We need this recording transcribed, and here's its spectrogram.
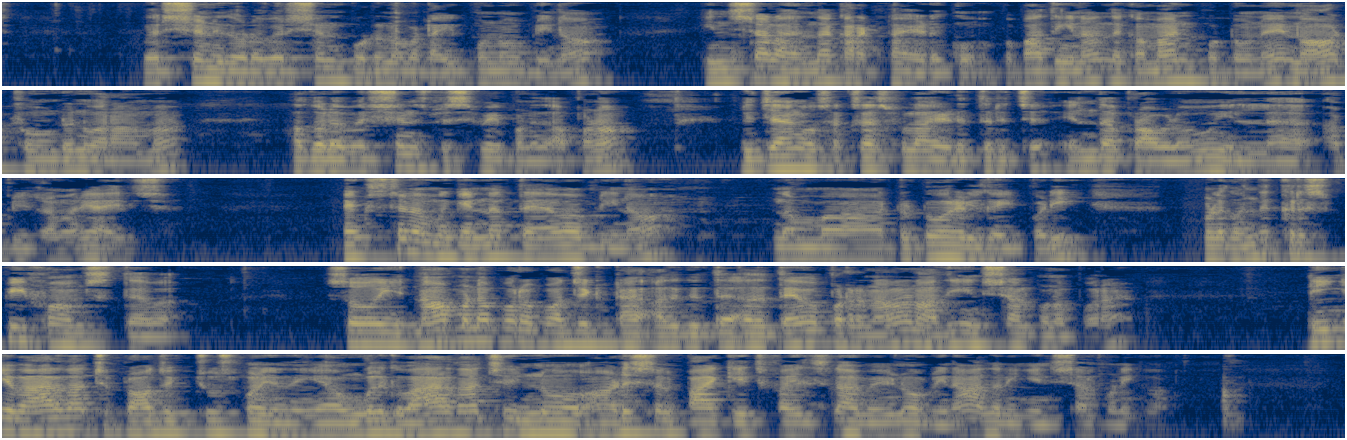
version இதோட வெர்ஷன் போட்டு நம்ம டைப் பண்ணோம் அப்படின்னா இன்ஸ்டால் ஆயிருந்தால் கரெக்டாக எடுக்கும். இப்போ பார்த்தீங்கன்னா இந்த கமாண்ட் போட்டோன்னே நாட் ஃபவுண்டுன்னு வராமல் அதோட வெர்ஷன் ஸ்பெசிஃபை பண்ணுது. அப்போனா டிஜாங்கோ சக்ஸஸ்ஃபுல்லாக எடுத்துருச்சு. எந்த ப்ராப்ளமும் இல்லை அப்படின்ற மாதிரி ஆயிடுச்சு நெக்ஸ்ட் நமக்கு என்ன தேவை அப்படின்னா நம்ம டுட்டோரியல் கைட் படி நம்மளுக்கு வந்து கிறிஸ்பி ஃபார்ம்ஸ் தேவை. ஸோ நான் பண்ண போகிற ப்ராஜெக்ட் அதுக்கு தே அது தேவைப்படுறதுனால நான் அதையும் இன்ஸ்டால் பண்ண போகிறேன் நீங்கள் வேறு ஏதாச்சும் ப்ராஜெக்ட் சூஸ் பண்ணியிருந்தீங்க உங்களுக்கு வேறு ஏதாச்சும் இன்னும் அடிஷ்னல் பேக்கேஜ் ஃபைல்ஸ்லாம் வேணும் அப்படின்னா அதை நீங்கள் இன்ஸ்டால் பண்ணிக்கலாம்.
